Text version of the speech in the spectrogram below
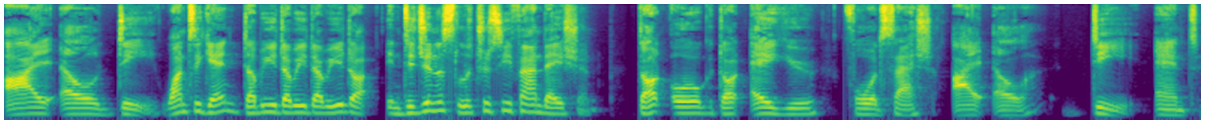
ILD. Once again, www.indigenousliteracyfoundation.org.au forward slash ILD. And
